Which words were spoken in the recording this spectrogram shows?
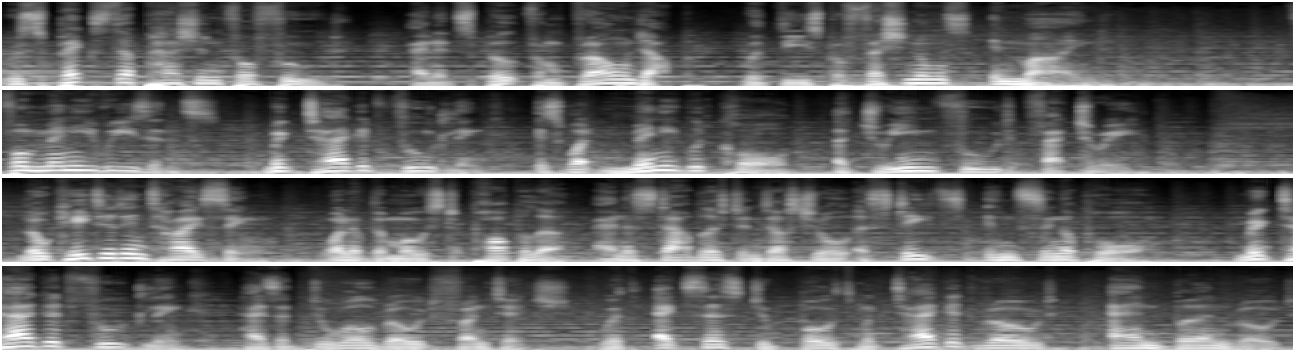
respects their passion for food and it's built from ground up with these professionals in mind. For many reasons, McTaggart Food Link is what many would call a dream food factory. Located in Tai Seng, one of the most popular and established industrial estates in Singapore, Mactaggart Foodlink has a dual road frontage with access to both Mactaggart Road and Burn Road,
